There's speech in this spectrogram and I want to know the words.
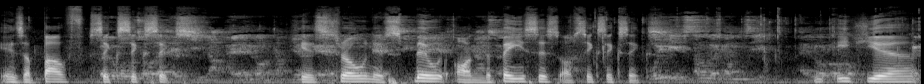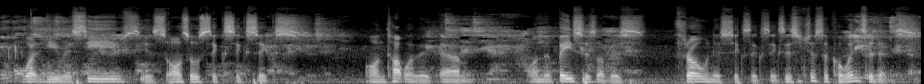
is above 666. His throne is built on the basis of 666. Each year, what he receives is also 666. On top of it, um, on the basis of his throne is 666. It's just a coincidence.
